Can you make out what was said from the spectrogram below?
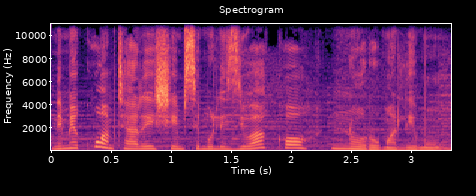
nimekuwa mtayarishi msimulizi wako Nuru Mwalimu.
